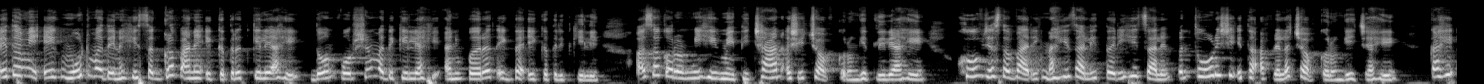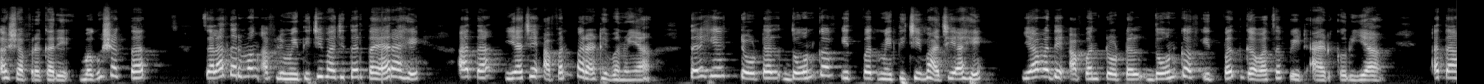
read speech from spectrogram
येथे मी एक मूठमध्ये ही सगळं पाने एकत्रित केले आहे. दोन पोर्शनमध्ये केले आहे आणि परत एकदा एकत्रित केली. असं करून मी ही मेथी छान अशी चॉप करून घेतलेली आहे. खूप जास्त बारीक नाही झाली तरीही चालेल पण थोडीशी इथं आपल्याला चॉप करून घ्यायची आहे. काही अशा प्रकारे. बघू शकतात? चला तर मग आपली मेथीची भाजी तर तयार आहे. आता याचे आपण पराठे बनवूया. तर ही टोटल दोन कप इतपत मेथीची भाजी आहे. यामध्ये आपण टोटल दोन कप इतपत गव्हाचं पीठ ऍड करूया. आता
